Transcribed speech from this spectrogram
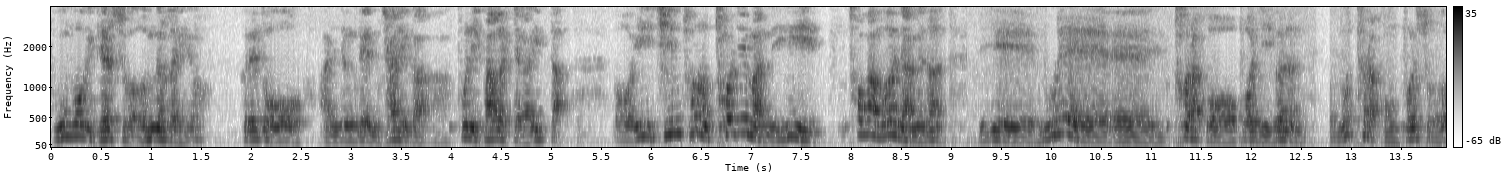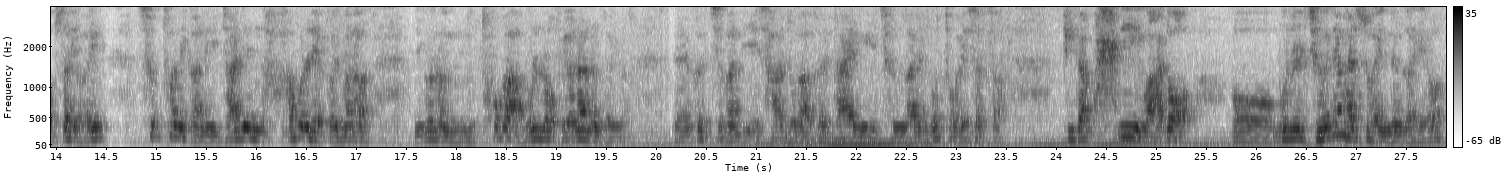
부목이 될 수가 없는 거예요. 그래도 안정된 자리가 분이 박을 때가 있다. 어, 이 진토는 토지만 이게 토가 뭐냐면은 이게 물의 에, 토라고 보지 이거는 무토라고 볼 수가 없어요. 이 습토니까 이 자진 합을 해버리면은 이거는 토가 물로 변하는 거예요. 예, 그렇지만 이 사주가 그래 다행히 천간에 무토가 있어서 비가 많이 와도 어, 물을 저장할 수가 있는 거예요.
